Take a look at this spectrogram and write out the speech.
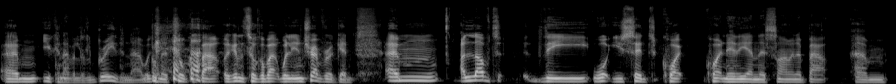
Um, you can have a little breather now. We're going to talk about we're going to talk about William Trevor again. Um, I loved the what you said quite quite near the end there, Simon, about. Um,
